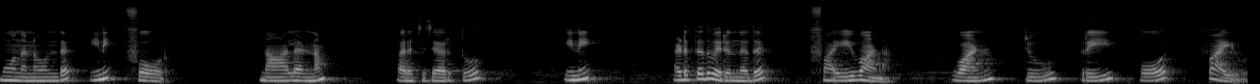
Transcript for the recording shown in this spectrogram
മൂന്നെണ്ണം ഉണ്ട്. ഇനി ഫോർ നാലെണ്ണം വരച്ച് ചേർത്തു. ഇനി അടുത്തത് വരുന്നത് ഫൈവ് ആണ്. One two three four five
